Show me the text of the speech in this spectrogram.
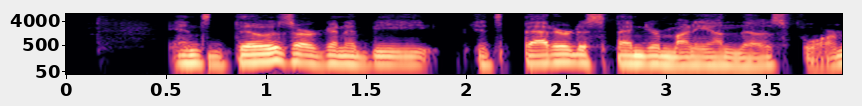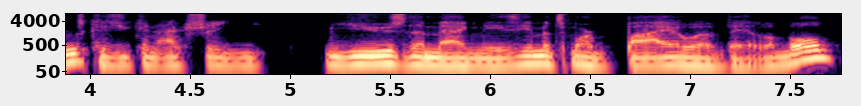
And those are going to be, it's better to spend your money on those forms because you can actually use the magnesium. It's more bioavailable.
